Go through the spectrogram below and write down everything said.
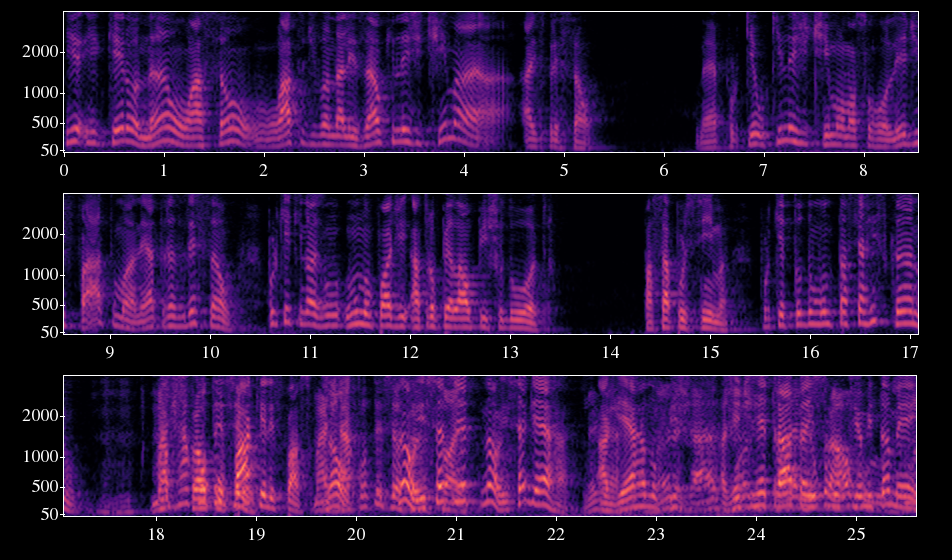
E, e queira ou não, a ação, o ato de vandalizar é o que legitima a, a expressão. Né? Porque o que legitima o nosso rolê, de fato, mano, é a transgressão. Por que, que nós um, um não pode atropelar o picho do outro? Passar por cima? Porque todo mundo está se arriscando. Mas já Pra aconteceu. ocupar aquele espaço. Mas não, já aconteceu Não, essa isso é treta- não, isso é guerra. É A guerra. guerra no Mano, já A gente retrata isso no filme também.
